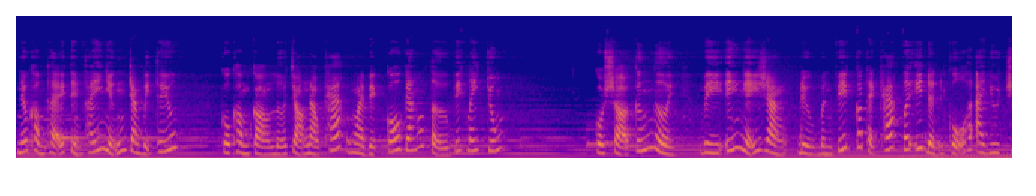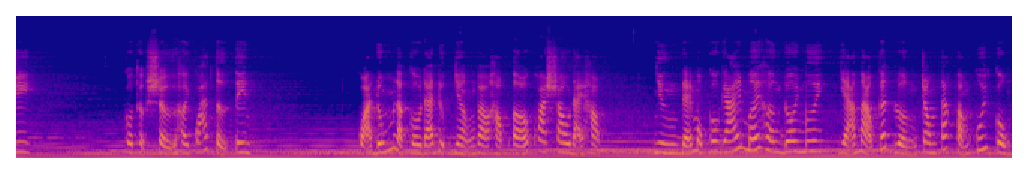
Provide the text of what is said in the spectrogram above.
Nếu không thể tìm thấy những trang bị thiếu, cô không còn lựa chọn nào khác ngoài việc cố gắng tự viết lấy chúng. Cô sợ cứng người vì ý nghĩ rằng điều mình viết có thể khác với ý định của ayuji. Cô thực sự hơi quá tự tin. Quả đúng là cô đã được nhận vào học ở khoa sâu đại học. Nhưng để một cô gái mới hơn đôi mươi giả mạo kết luận trong tác phẩm cuối cùng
